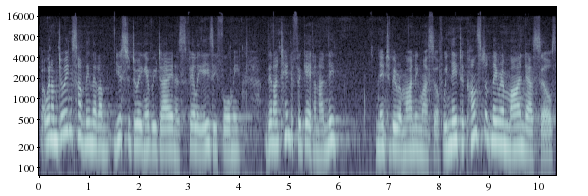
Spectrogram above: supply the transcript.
But when I'm doing something that I'm used to doing every day and is fairly easy for me, then I tend to forget and I need, need to be reminding myself. We need to constantly remind ourselves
